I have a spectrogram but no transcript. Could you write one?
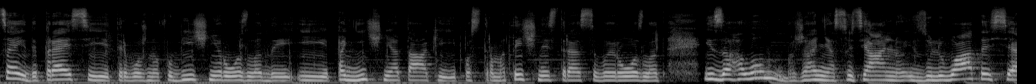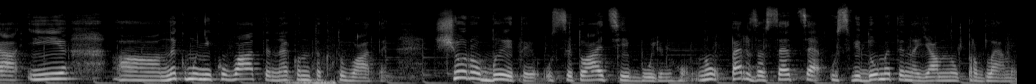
Це і депресії, і тривожно-фобічні розлади, і панічні атаки, і посттравматичний стресовий розлад, і загалом бажання соціально ізолюватися і а, не комунікувати, не контактувати. Що робити у ситуації булінгу? Ну, перш за все, це усвідомити наявну проблему.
